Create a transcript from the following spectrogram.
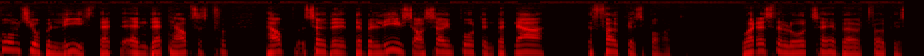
forms your beliefs that and that helps us f- help so the the beliefs are so important but now the focus part. What does the lord say about focus?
